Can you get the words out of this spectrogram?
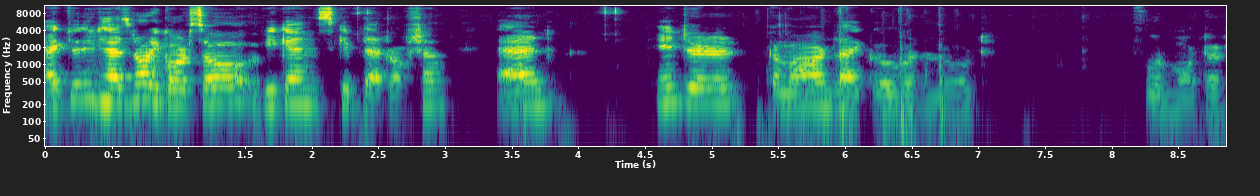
Actually it has no record so we can skip that option and enter command like overload for motor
